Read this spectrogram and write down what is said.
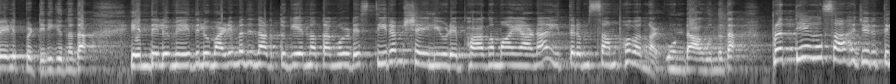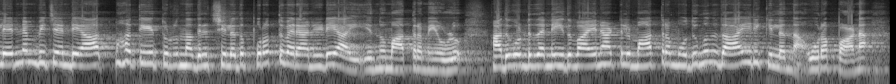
വെളിപ്പെട്ടിരിക്കുന്നത്. എന്തിലും ഏതിലും അഴിമതി നടത്തുകയെന്ന തങ്ങളുടെ സ്ഥിരം ശൈലിയുടെ ഭാഗമായാണ് ഇത്തരം സംഭവങ്ങൾ ഉണ്ടാകുന്നത്. പ്രത്യേക സാഹചര്യത്തിൽ എൻ. എം. വിജയന്റെ ആത്മഹത്യയെ തുടർന്ന് അതിൽ ചിലത് പുറത്തു വരാനിടയായി എന്നു മാത്രമേ ഉള്ളൂ. അതുകൊണ്ട് തന്നെ ഇത് വയനാട്ടിൽ മാത്രം ഒതുങ്ങുന്നതായിരിക്കില്ലെന്ന ഉറപ്പാണ്.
